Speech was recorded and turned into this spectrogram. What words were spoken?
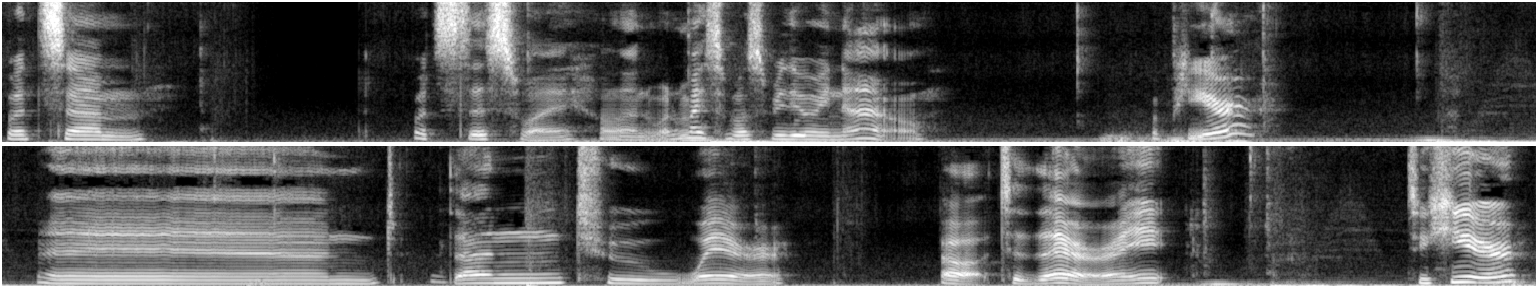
What's um what's this way? Hold on, what am I supposed to be doing now? Up here? And then to where? Oh, to there, right? To here.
